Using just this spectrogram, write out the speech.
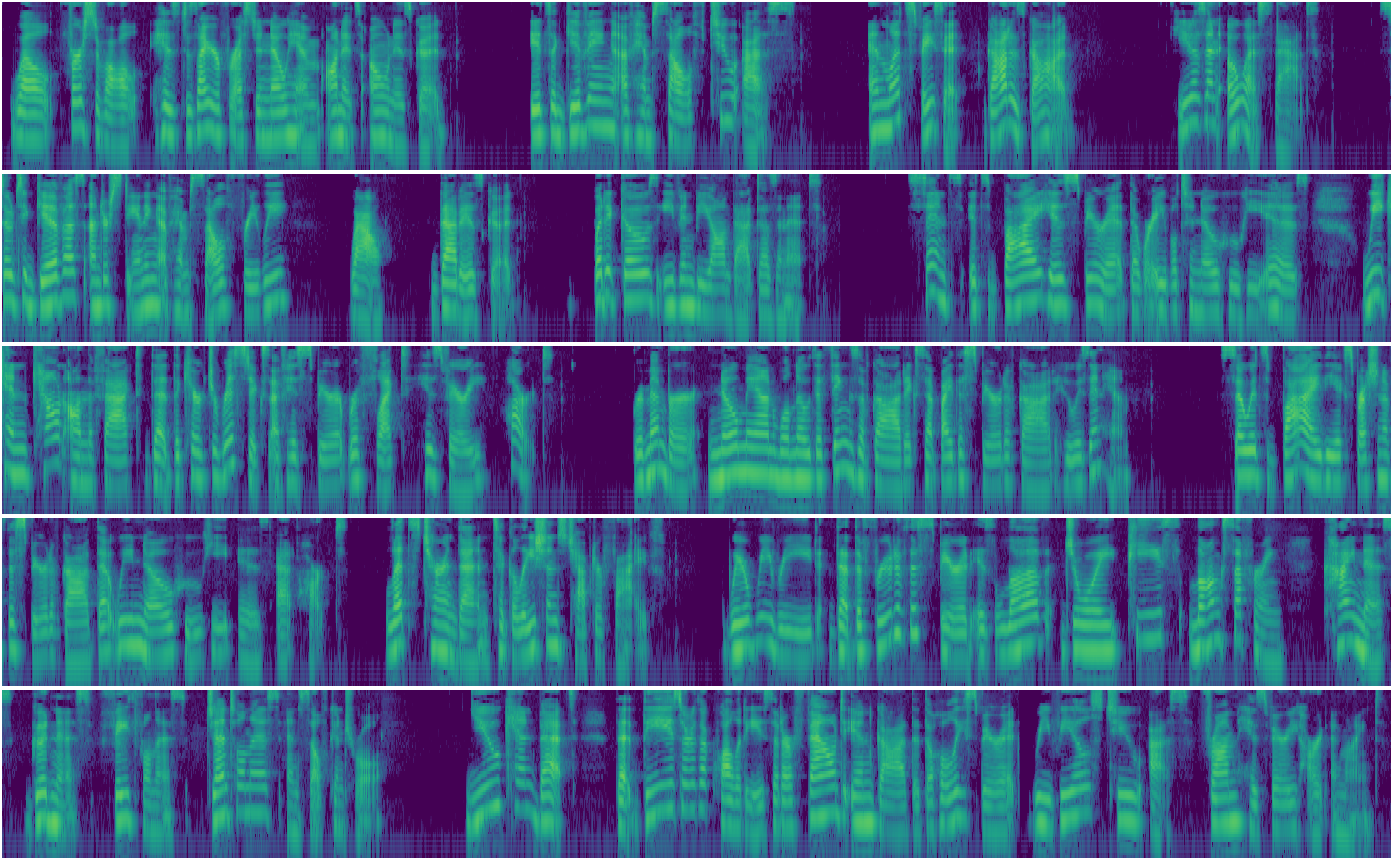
Well, first of all, His desire for us to know Him on its own is good. It's a giving of Himself to us. And let's face it, God is God. He doesn't owe us that. So to give us understanding of Himself freely, wow, that is good. But it goes even beyond that, doesn't it? Since it's by His Spirit that we're able to know who He is, we can count on the fact that the characteristics of His Spirit reflect His very heart. Remember, no man will know the things of God except by the Spirit of God who is in him. So it's by the expression of the Spirit of God that we know who He is at heart. Let's turn then to Galatians chapter 5, where we read that the fruit of the Spirit is love, joy, peace, long suffering, kindness, goodness, faithfulness, gentleness, and self control. You can bet that these are the qualities that are found in God that the Holy Spirit reveals to us from His very heart and mind.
